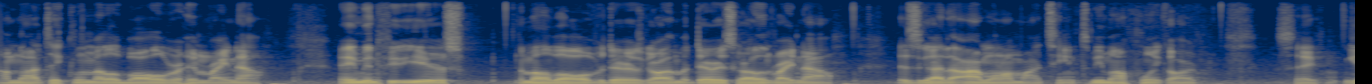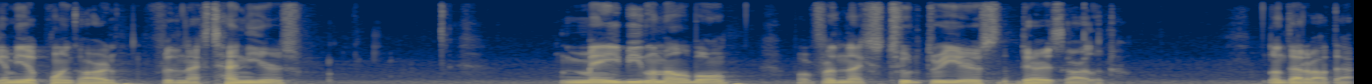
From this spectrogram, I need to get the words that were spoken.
I'm not taking LaMelo Ball over him right now. Maybe in a few years, LaMelo Ball over Darius Garland, but Darius Garland right now is the guy that I want on my team to be my point guard. Say, give me a point guard for the next ten years. Maybe LaMelo Ball, but for the next two to three years, Darius Garland. No doubt about that.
